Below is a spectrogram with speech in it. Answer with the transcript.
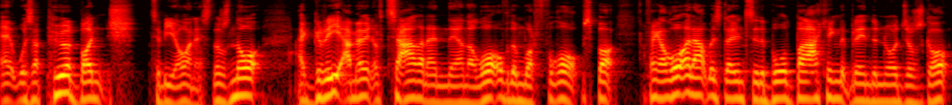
it was a poor bunch, to be honest. There's not a great amount of talent in there, and a lot of them were flops. But I think a lot of that was down to the board backing that Brendan Rodgers got.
